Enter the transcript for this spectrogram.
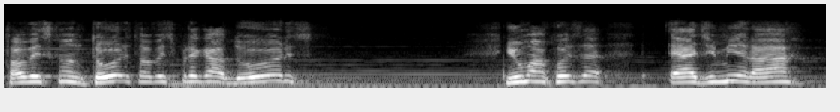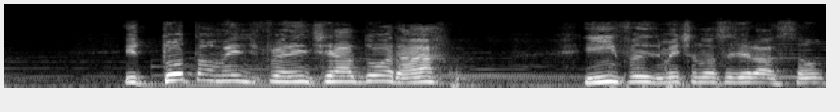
Talvez cantores, talvez pregadores. E uma coisa é admirar e totalmente diferente é adorar. E infelizmente a nossa geração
